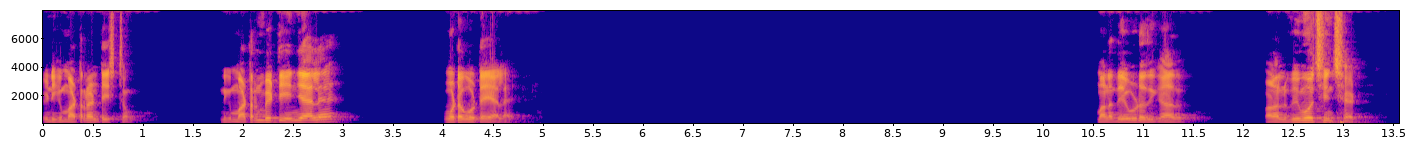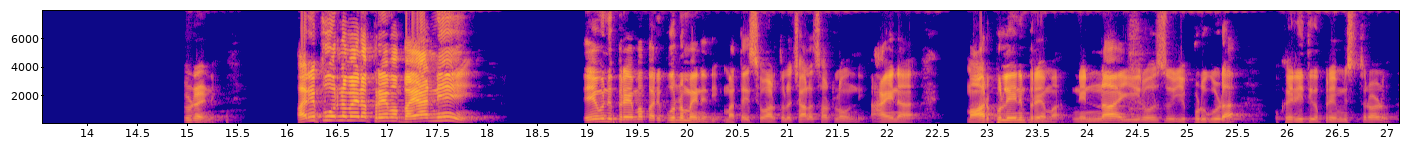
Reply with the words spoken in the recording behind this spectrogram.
వీనికి మటన్ అంటే ఇష్టం. వీనికి మటన్ పెట్టి ఏం చేయాలి? మూట కొట్టేయాలి. మన దేవుడు అది కాదు. మనల్ని విమోచించాడు. చూడండి. పరిపూర్ణమైన ప్రేమ భయాన్ని దేవుని ప్రేమ పరిపూర్ణమైనది. మత్తయి వార్తలో చాలా చోట్ల ఉంది. ఆయన మార్పు లేని ప్రేమ. నిన్న ఈరోజు ఎప్పుడు కూడా ఒకే రీతిగా ప్రేమిస్తున్నాడు.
